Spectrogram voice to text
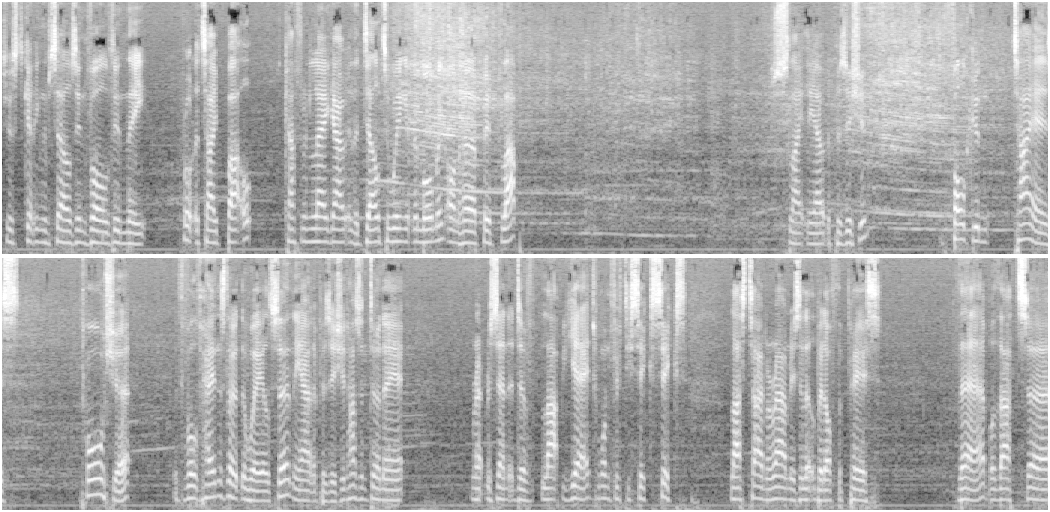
just getting themselves involved in the prototype battle. Katherine Legge out in the Delta wing at the moment on her fifth lap. Slightly out of position. Falken tyres Porsche with Wolf Henzler at the wheel, certainly out of position, hasn't done a representative lap yet. 156.6 last time around is a little bit off the pace there, but that uh,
